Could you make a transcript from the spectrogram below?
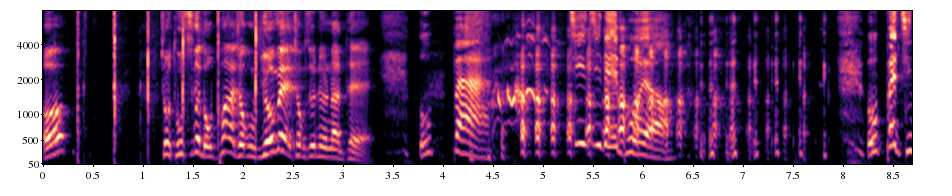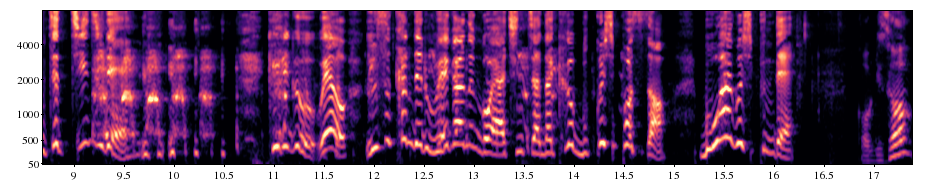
어? 저 도수가 높아. 저거 위험해, 청소년한테. 오빠 찌질해 보여. 오빠 진짜 찌질해. 그리고 왜 으슥한 데로 왜 가는 거야? 진짜 나 그거 묻고 싶었어. 뭐 하고 싶은데? 거기서?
